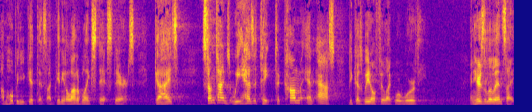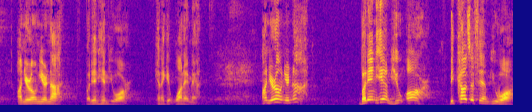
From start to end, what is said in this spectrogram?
I'm hoping you get this. I'm getting a lot of blank sta- stares. Guys, sometimes we hesitate to come and ask because we don't feel like we're worthy. And here's a little insight on your own, you're not, but in Him, you are. Can I get one amen? amen? On your own, you're not, but in Him, you are. Because of Him, you are.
